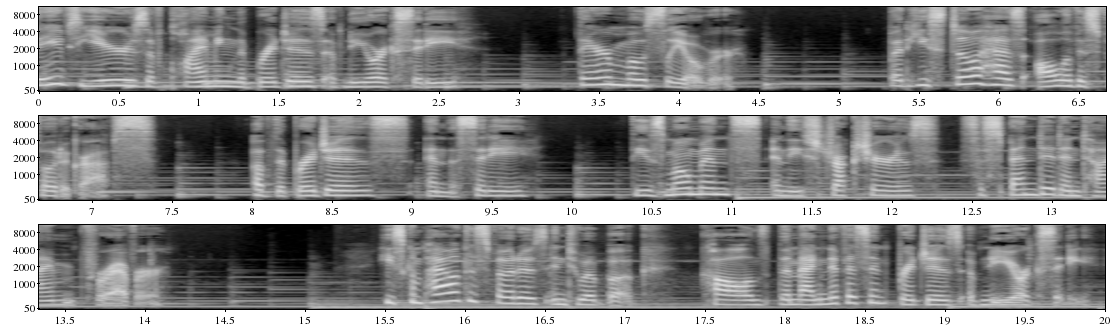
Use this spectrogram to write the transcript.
Dave's years of climbing the bridges of New York City, they're mostly over. But he still has all of his photographs of the bridges and the city, these moments and these structures suspended in time forever. He's compiled his photos into a book called The Magnificent Bridges of New York City.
